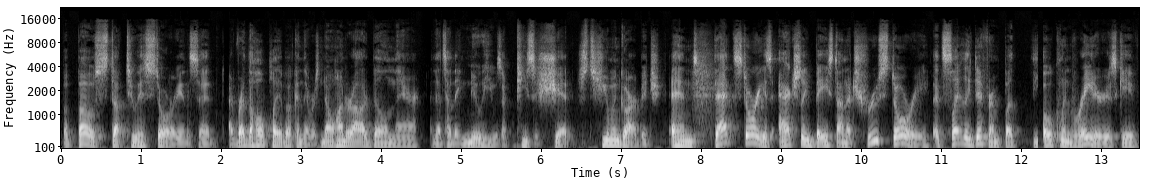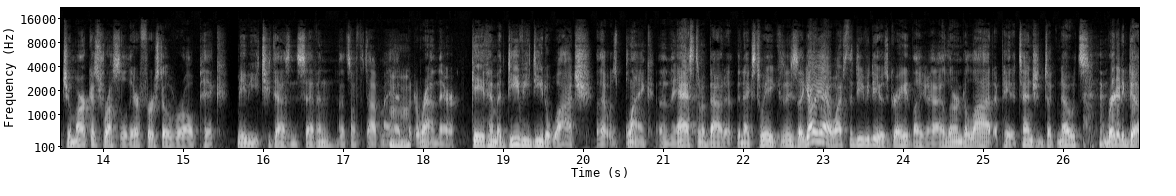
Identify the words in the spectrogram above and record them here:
But Bo stuck to his story and said, "I read the whole playbook, and there was no hundred dollar bill in there," and that's how they knew he was a piece of shit, just human garbage. And that story is actually based on a true story. It's slightly different, but the Oakland Raiders gave Jamarcus Russell their first overall pick, maybe 2007. That's off the top of my head, mm-hmm. but around there. Gave him a DVD to watch that was blank. And then they asked him about it the next week. And he's like, Oh, yeah, I watched the DVD. It was great. Like, I learned a lot. I paid attention, took notes, I'm ready to go.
